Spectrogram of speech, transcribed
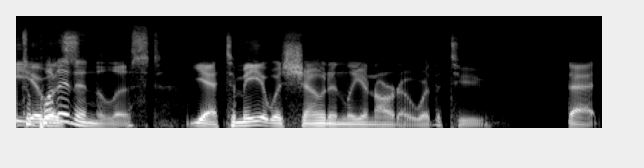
thought to it put was- it in the list. Yeah, to me, it was Schon and Leonardo were the two that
